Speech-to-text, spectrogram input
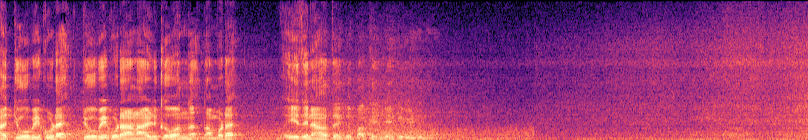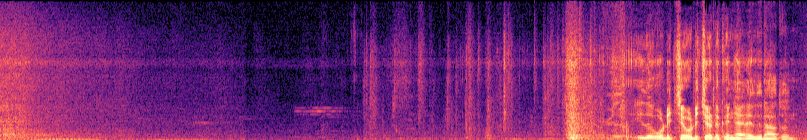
ആ ട്യൂബിൽ കൂടെ ട്യൂബിൽ കൂടെ ആണ് അഴുക്ക് വന്ന് നമ്മുടെ ഇതിനകത്തേക്ക് ബക്കറ്റിലേക്ക് വീഴുന്നത്. ഇത് ഒടിച്ച് ഒടിച്ചെടുക്കും ഞാൻ ഇതിനകത്തുനിന്ന്.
